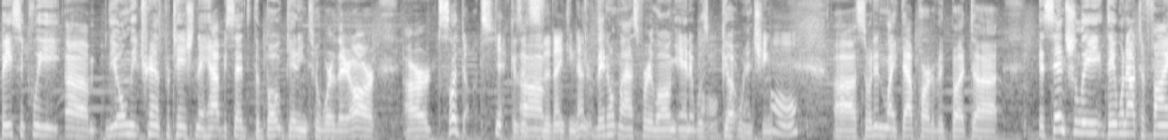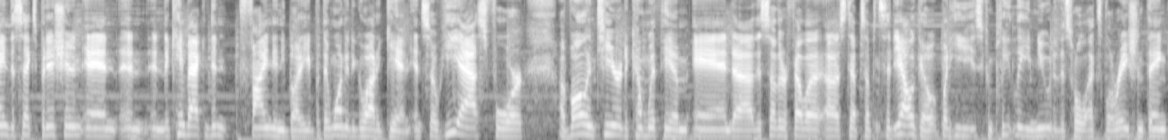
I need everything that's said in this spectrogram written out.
basically um, the only transportation they have besides the boat getting to where they are are sled dogs. Yeah, because it's Um, the 1900s. they don't last very long, and it was gut wrenching. Uh, so I didn't like that part of it. But uh, essentially, they went out to find this expedition, and, and and they came back and didn't find anybody, but they wanted to go out again. And so he asked for a volunteer to come with him, and uh, this other fella uh, steps up and said, "Yeah, I'll go." But he's completely new to this whole exploration thing,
